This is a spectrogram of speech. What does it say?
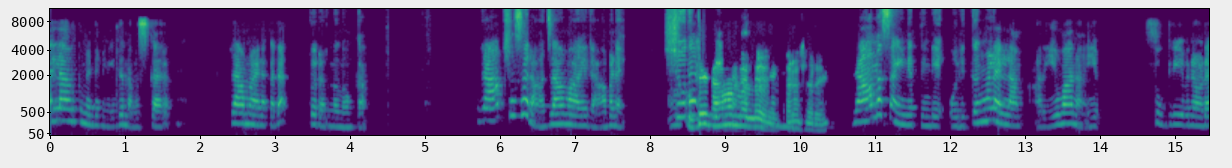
എല്ലാവർക്കും എന്റെ വിനീത നമസ്കാരം. രാമായണ കഥ തുടർന്ന് നോക്കാം. രാക്ഷസ രാജാവായ രാവണൻ രാമസൈന്യത്തിന്റെ ഒരുക്കങ്ങളെല്ലാം അറിയുവാനായും സുഗ്രീവനോട്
